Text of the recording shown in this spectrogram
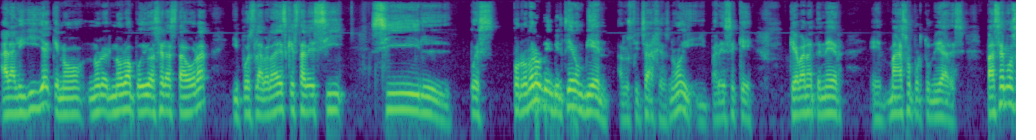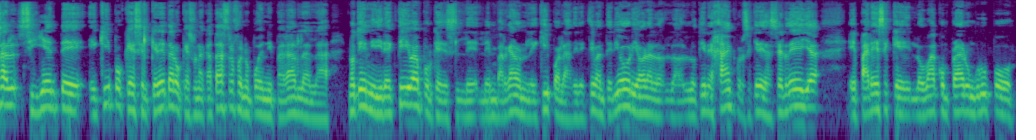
a la liguilla, que no, no, lo ha podido hacer hasta ahora. Y pues la verdad es que esta vez sí, sí, pues por lo menos le invirtieron bien a los fichajes, ¿no? Y, parece que, que van a tener eh, más oportunidades. Pasemos al siguiente equipo, que es el Querétaro, que es una catástrofe, no pueden ni pagarle a la, no tiene ni directiva porque le, embargaron el equipo a la directiva anterior y ahora lo, tiene Hank, pero se quiere deshacer de ella. Eh, parece que lo va a comprar un grupo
